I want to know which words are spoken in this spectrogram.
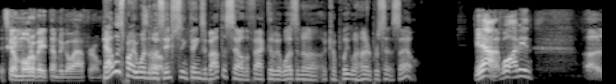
it's gonna motivate them to go after them. That was probably one so, of the most interesting things about the sale: the fact that it wasn't a, a complete one hundred percent sale. Yeah, well, I mean, uh,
